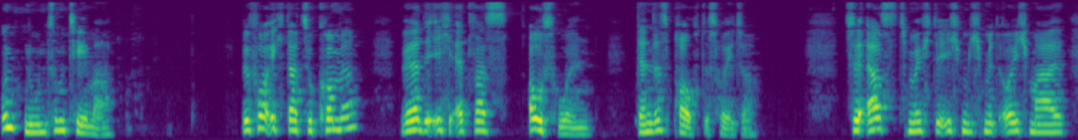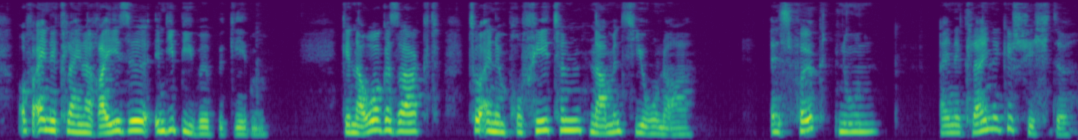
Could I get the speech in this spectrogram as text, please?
Und nun zum Thema. Bevor ich dazu komme, werde ich etwas ausholen, denn das braucht es heute. Zuerst möchte ich mich mit euch mal auf eine kleine Reise in die Bibel begeben. Genauer gesagt zu einem Propheten namens Jona. Es folgt nun eine kleine Geschichte.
